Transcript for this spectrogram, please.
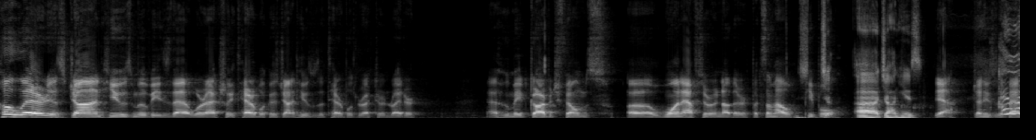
hilarious John Hughes movies that were actually terrible because John Hughes was a terrible director and writer uh, who made garbage films uh, one after another. But somehow people, Jo- uh, John Hughes. yeah, John Hughes was a I bad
